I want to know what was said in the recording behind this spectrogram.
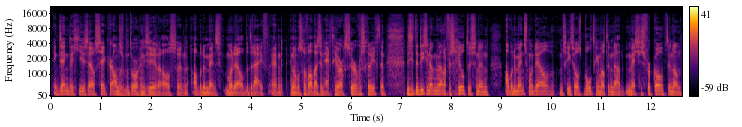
Ik denk dat je jezelf zeker anders moet organiseren als een abonnementsmodelbedrijf. En in ons geval, wij zijn echt heel erg servicegericht. En er zit in die zin ook nog wel een verschil tussen een abonnementsmodel, misschien zoals Bolting, wat inderdaad mesjes verkoopt en dan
